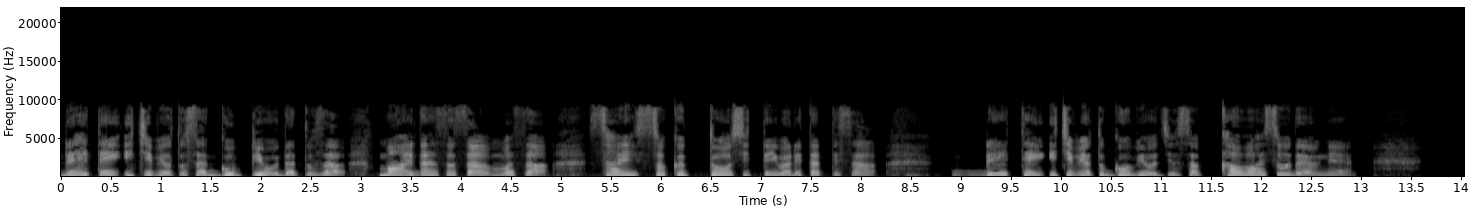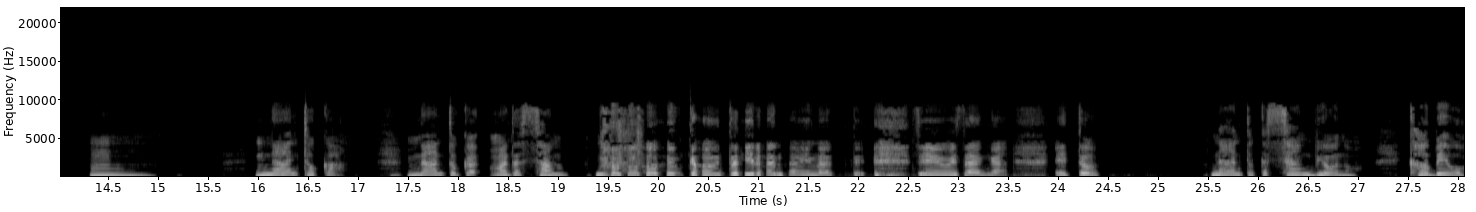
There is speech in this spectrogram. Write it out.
0.1秒とさ、5秒だとさ、マイダスさんもさ、最速同士って言われたってさ、0.1秒と5秒じゃさ、かわいそうだよね。うん。なんとか、なんとか、まだ3カウントいらないなって、セイムさんが、えっと、なんとか3秒の壁を、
